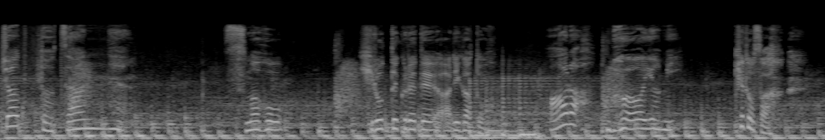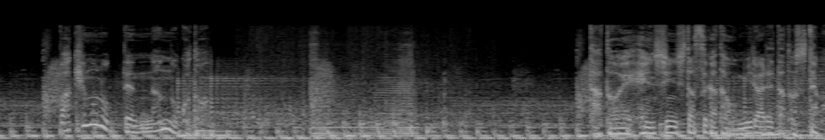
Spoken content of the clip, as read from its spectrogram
ちょっと残念。スマホ拾ってくれてありがとう。あら棒読み。けどさ化け物って何のこと？たとえ変身した姿を見られたとしても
